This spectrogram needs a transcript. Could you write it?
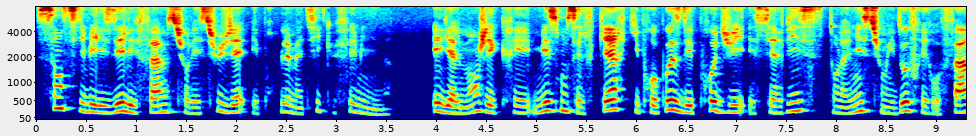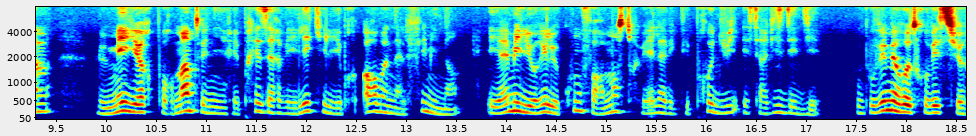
sensibiliser les femmes sur les sujets et problématiques féminines. Également, j'ai créé Maison Self-Care qui propose des produits et services dont la mission est d'offrir aux femmes le meilleur pour maintenir et préserver l'équilibre hormonal féminin et améliorer le confort menstruel avec des produits et services dédiés. Vous pouvez me retrouver sur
